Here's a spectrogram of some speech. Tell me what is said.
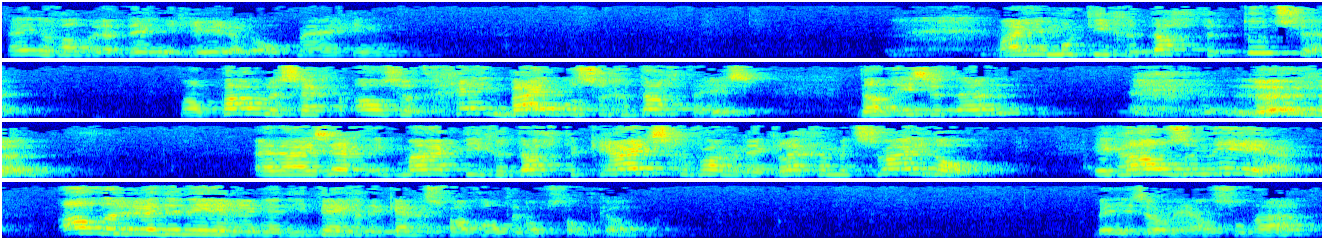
Een of andere denigerende opmerking. Maar je moet die gedachte toetsen. Want Paulus zegt, als het geen bijbelse gedachte is, dan is het een leugen. En hij zegt, ik maak die gedachte krijgsgevangen. Ik leg hem met zwijgen op. Ik haal ze neer. Alle redeneringen die tegen de kennis van God in opstand komen. Ben je zo'n helsoldaat?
